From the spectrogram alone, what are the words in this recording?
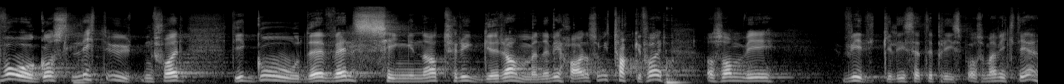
Våge oss litt utenfor de gode, velsigna, trygge rammene vi har, og som vi takker for, og som vi virkelig setter pris på, og som er viktige.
